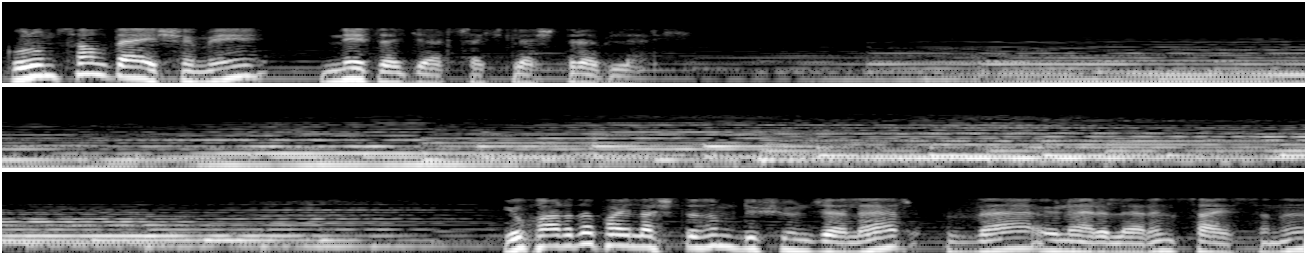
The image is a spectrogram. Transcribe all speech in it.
Qurumsal dəyişimi necə gerçəkləşdirə bilərik? Yuxarıda paylaşdığım düşüncələr və önərilərin sayısını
